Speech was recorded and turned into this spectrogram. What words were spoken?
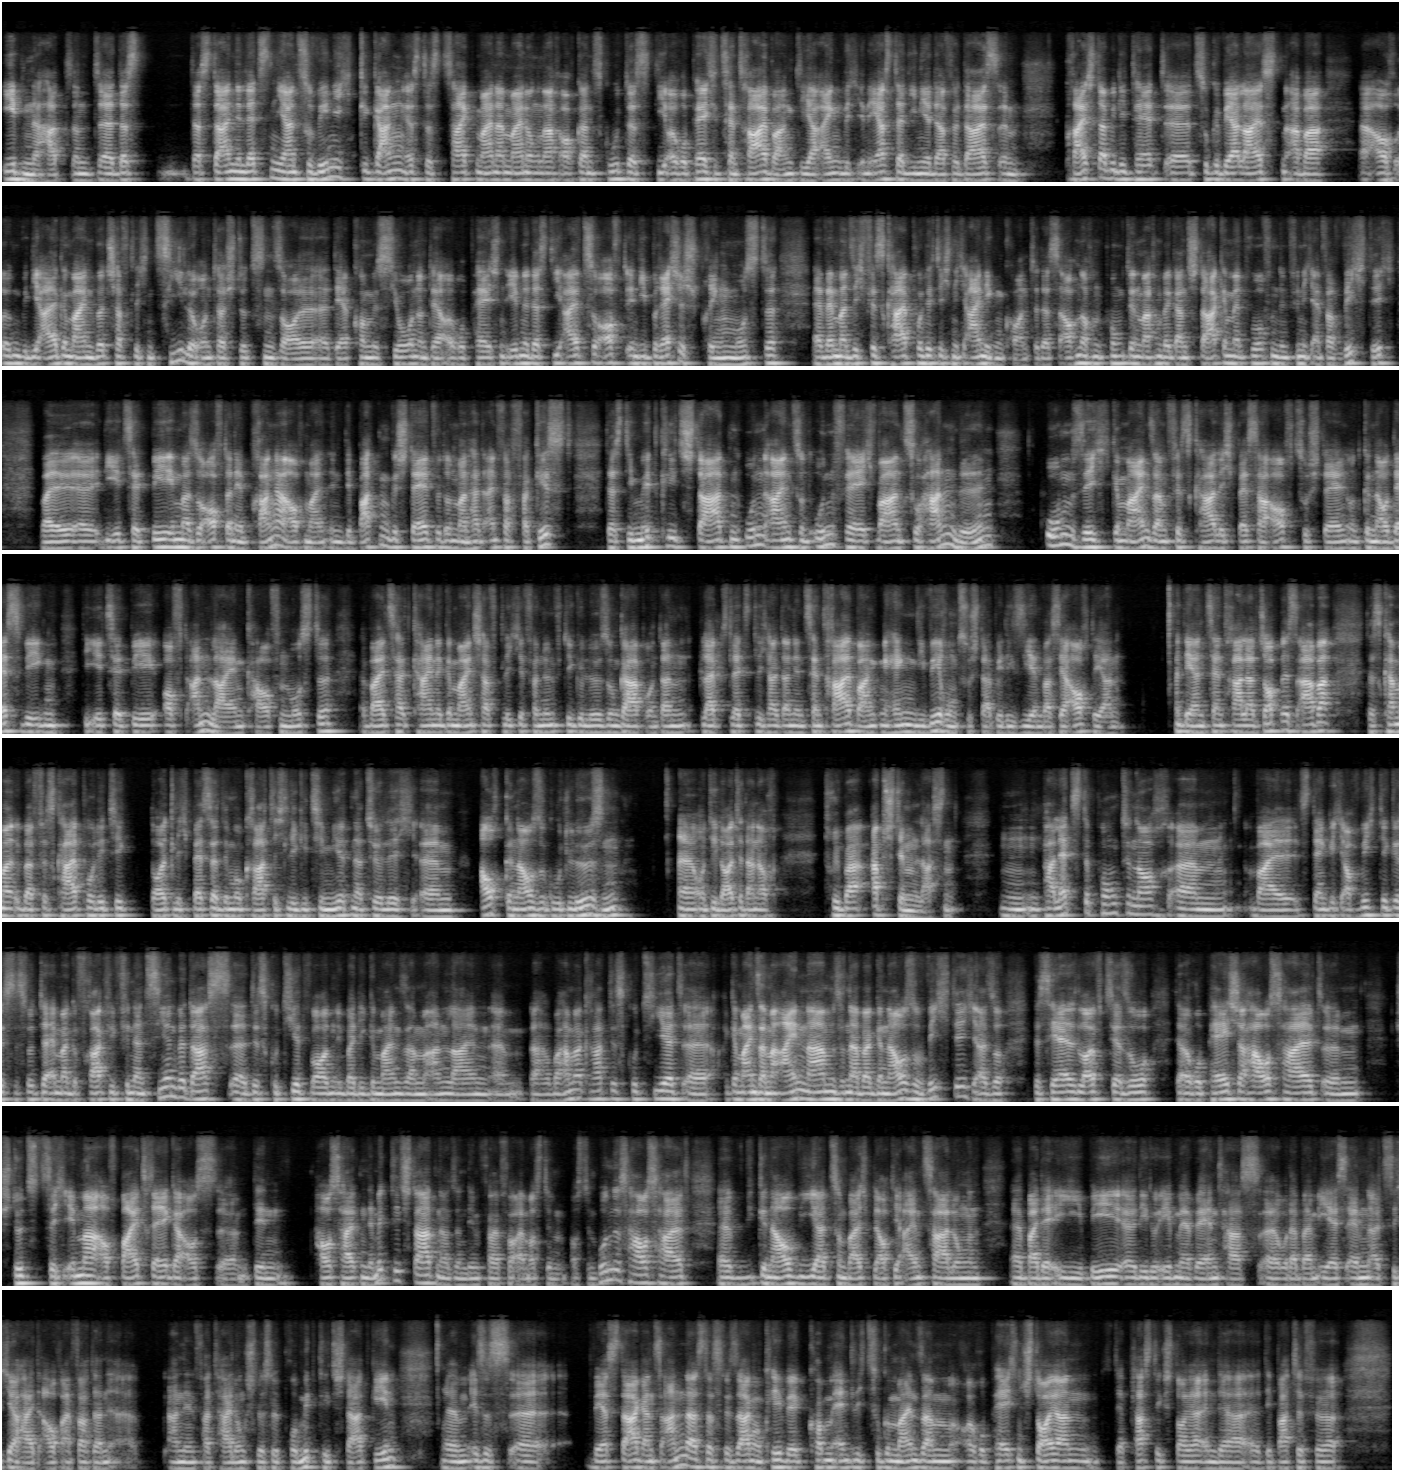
Ebene hat. Und äh, dass, dass da in den letzten Jahren zu wenig gegangen ist, das zeigt meiner Meinung nach auch ganz gut, dass die Europäische Zentralbank, die ja eigentlich in erster Linie dafür da ist, ähm, Preisstabilität äh, zu gewährleisten, aber auch irgendwie die allgemeinen wirtschaftlichen Ziele unterstützen soll äh, der Kommission und der europäischen Ebene, dass die allzu oft in die Bresche springen musste, äh, wenn man sich fiskalpolitisch nicht einigen konnte. Das ist auch noch ein Punkt, den machen wir ganz stark im Entwurf und den finde ich einfach wichtig, weil die EZB immer so oft an den Pranger auch mal in Debatten gestellt wird und man halt einfach vergisst, dass die Mitgliedstaaten uneins und unfähig waren zu handeln um sich gemeinsam fiskalisch besser aufzustellen und genau deswegen die EZB oft Anleihen kaufen musste, weil es halt keine gemeinschaftliche, vernünftige Lösung gab. Und dann bleibt es letztlich halt an den Zentralbanken hängen, die Währung zu stabilisieren, was ja auch deren, deren zentraler Job ist. Aber das kann man über Fiskalpolitik deutlich besser demokratisch legitimiert natürlich ähm, auch genauso gut lösen äh, und die Leute dann auch drüber abstimmen lassen. Ein paar letzte Punkte noch, ähm, weil es, denke ich, auch wichtig ist. Es wird ja immer gefragt, wie finanzieren wir das? Äh, diskutiert worden über die gemeinsamen Anleihen. Ähm, darüber haben wir gerade diskutiert. Äh, gemeinsame Einnahmen sind aber genauso wichtig. Also bisher läuft es ja so, der europäische Haushalt ähm, stützt sich immer auf Beiträge aus den Haushalten der Mitgliedstaaten, also in dem Fall vor allem aus dem, aus dem Bundeshaushalt, äh, wie, genau wie ja zum Beispiel auch die Einzahlungen äh, bei der EIB, äh, die du eben erwähnt hast, äh, oder beim ESM als Sicherheit auch einfach dann äh, an den Verteilungsschlüssel pro Mitgliedstaat gehen, ähm, ist es äh, wäre es da ganz anders, dass wir sagen, okay, wir kommen endlich zu gemeinsamen europäischen Steuern, der Plastiksteuer in der Debatte für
